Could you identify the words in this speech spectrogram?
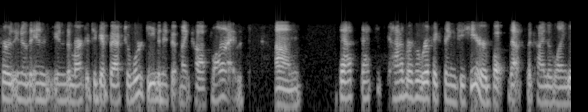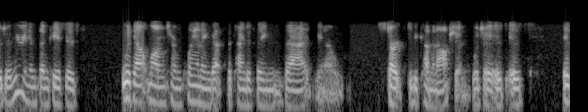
for you know the in, in the market to get back to work, even if it might cost lives. Um, that that's kind of a horrific thing to hear, but that's the kind of language we're hearing in some cases. Without long-term planning, that's the kind of thing that you know starts to become an option, which is is is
